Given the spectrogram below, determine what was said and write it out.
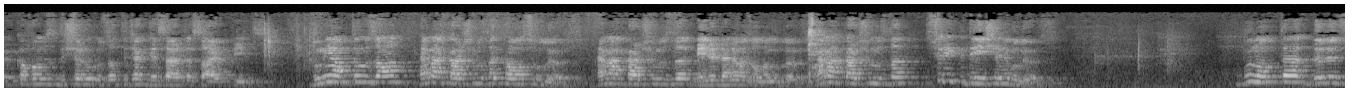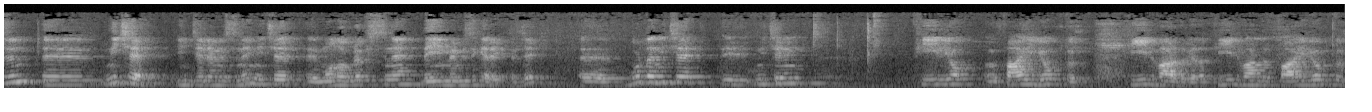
e, kafamızı dışarı uzatacak cesarete sahip değiliz. Bunu yaptığımız zaman hemen karşımızda kaosu buluyoruz. Hemen karşımızda belirlenemez olanı buluyoruz. Hemen karşımızda sürekli değişeni buluyoruz. Bu nokta Deleuze'ün e, Nietzsche incelemesine, Nietzsche e, monografisine değinmemizi gerektirecek. E, burada Nietzsche, e, Nietzsche'nin fiil yok, e, fail yoktur, fiil vardır ya da fiil vardır, fail yoktur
